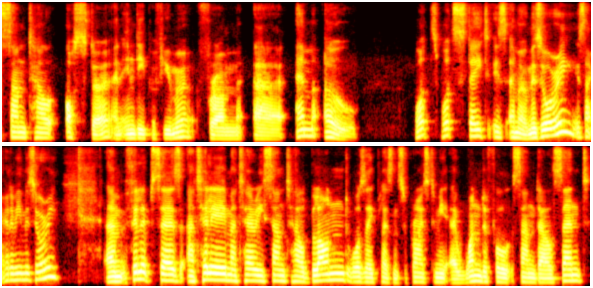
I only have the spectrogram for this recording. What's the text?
Santal Oster, an indie perfumer from uh, MO. What's what state is MO? Missouri? Is that going to be Missouri? Um, Philip says Atelier Materi Santal Blonde was a pleasant surprise to me, a wonderful sandal scent.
